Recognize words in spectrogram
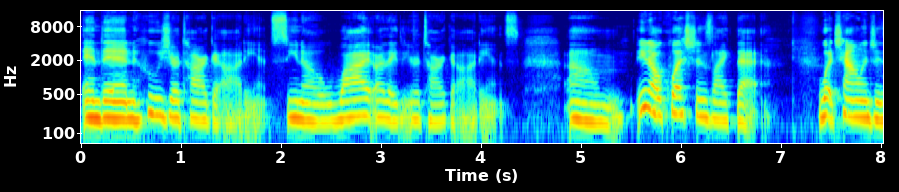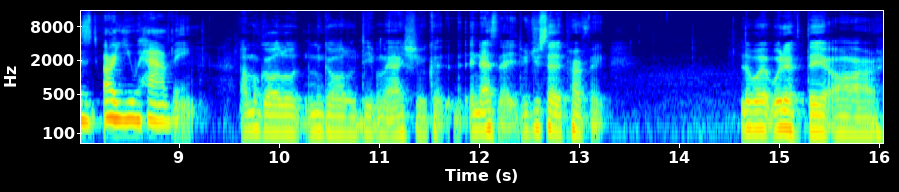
And then who's your target audience? You know, why are they your target audience? Um, you know, questions like that. What challenges are you having? I'm gonna go a little. Let me go a little deep. I'm gonna ask you, cause, and that's what you said is perfect. What, what if they are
